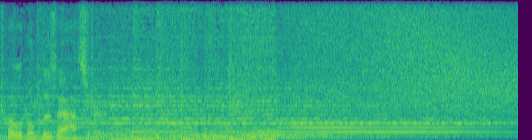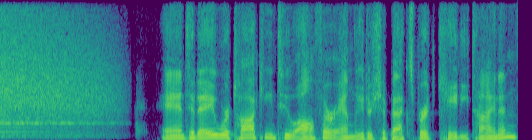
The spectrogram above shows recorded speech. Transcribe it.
Total Disaster. And today we're talking to author and leadership expert Katy Tynan.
